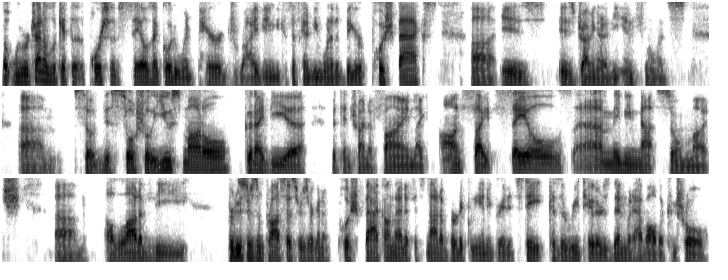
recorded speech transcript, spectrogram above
but we were trying to look at the portion of sales that go to impaired driving because that's going to be one of the bigger pushbacks uh, is is driving under the influence. Um, so this social use model, good idea, but then trying to find like on-site sales, uh, maybe not so much. Um, a lot of the producers and processors are going to push back on that if it's not a vertically integrated state because the retailers then would have all the control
